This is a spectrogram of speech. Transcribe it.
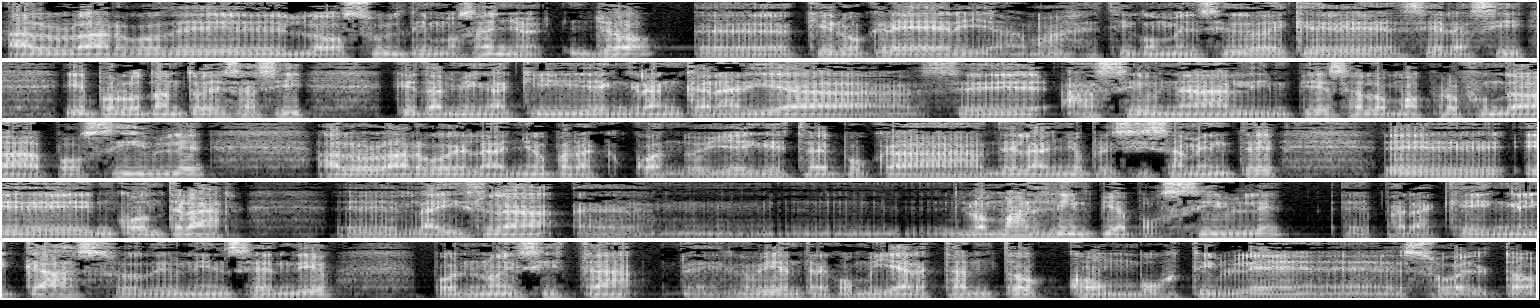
a lo largo de los últimos años. Yo eh, quiero creer y además estoy convencido de que debe ser así. Y por lo tanto es así que también aquí en Gran Canaria se hace una limpieza lo más profunda posible a lo largo del año para que cuando llegue esta época del año precisamente eh, eh, encontrar la isla lo más limpia posible para que en el caso de un incendio, pues no exista, eh, lo voy a entrecomillar, tanto combustible suelto.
